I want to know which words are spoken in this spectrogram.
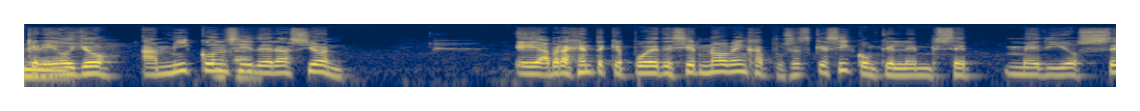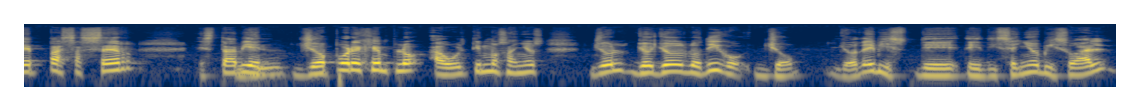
Creo Mm, yo, a mi consideración. Eh, habrá gente que puede decir, no, Benja, pues es que sí, con que le se- medio sepas hacer, está bien. Yo, por ejemplo, a últimos años, yo, yo, yo lo digo, yo, yo de, vis- de, de diseño visual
